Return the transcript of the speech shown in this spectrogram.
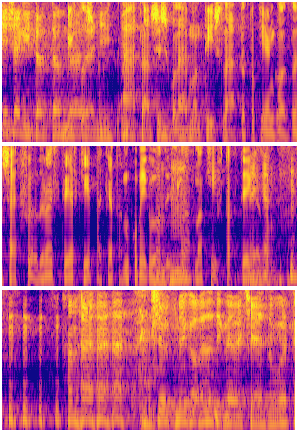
Én segítettem, biztos ennyi. általános iskolában ti is láttatok ilyen gazdaságföldrajz térképeket, amikor még Vladislavnak hívtak téged. Sőt, még a vezeték neve se ez volt.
